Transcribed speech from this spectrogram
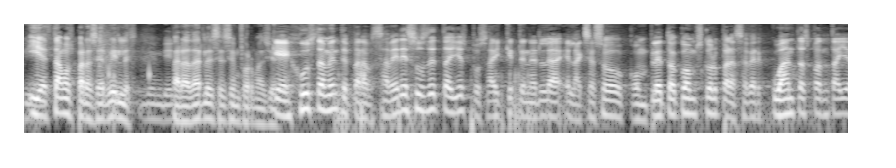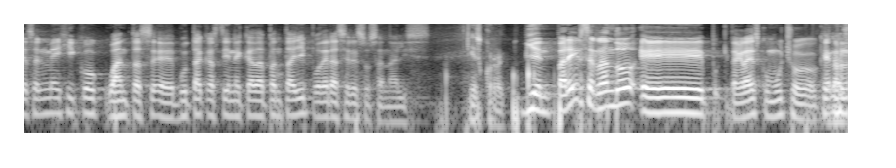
Y estamos para servirles, Bien, bien. para darles esa información. Que justamente para saber esos detalles, pues hay que tener la- el acceso completo a Comscore para saber cuántas pantallas en México, cuántas eh, butacas tiene cada pantalla y poder hacer esos análisis. Es correcto. Bien, para ir cerrando, eh, porque te agradezco mucho que nos Gracias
